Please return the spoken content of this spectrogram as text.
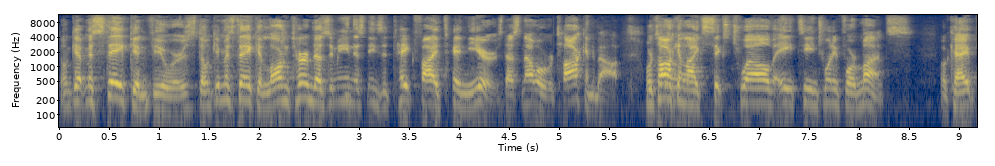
don't get mistaken, viewers. Don't get mistaken. Long-term doesn't mean this needs to take five, ten years. That's not what we're talking about. We're talking like 6, 12, 18, 24 months okay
